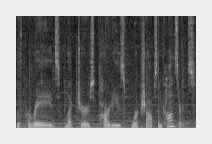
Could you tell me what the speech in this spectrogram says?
with parades, lectures, parties, workshops, and concerts.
